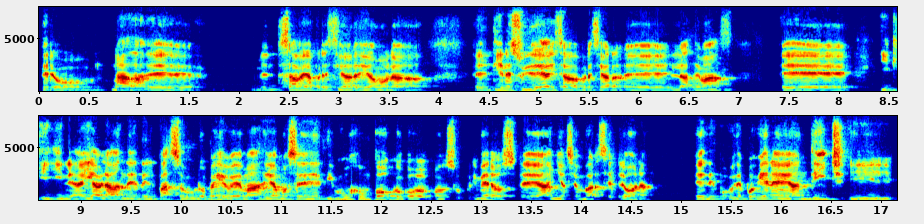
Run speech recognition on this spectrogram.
pero nada, sabe apreciar, digamos, la, tiene su idea y sabe apreciar las demás. Y, ahí hablaban del paso europeo y demás, digamos, se desdibuja un poco con, sus primeros años en Barcelona. Después, después, viene Antich y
